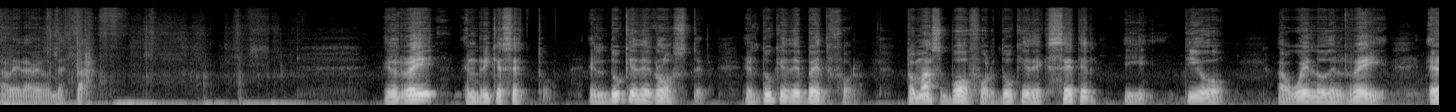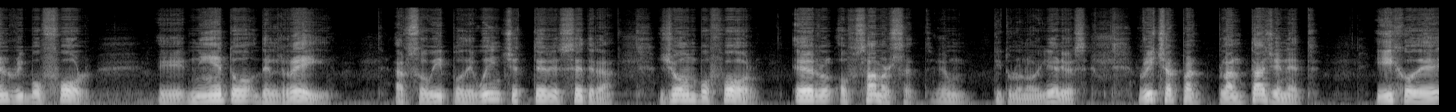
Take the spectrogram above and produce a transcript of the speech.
a ver, a ver dónde está. El rey Enrique VI, el duque de Gloucester, el duque de Bedford, Tomás Beaufort, duque de Exeter y tío abuelo del rey, Henry Beaufort, eh, nieto del rey, arzobispo de Winchester, etc. John Beaufort, Earl of Somerset, es un título nobiliario es. Richard Plantagenet, hijo de,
